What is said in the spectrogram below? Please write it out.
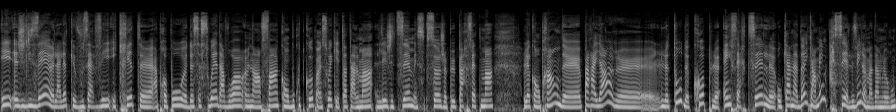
Et euh, je lisais euh, la lettre que vous avez écrite euh, à propos de ce souhait d'avoir un enfant qu'ont beaucoup de couples, un souhait qui est totalement légitime. Et ça, je peux parfaitement le comprendre. Euh, par ailleurs, euh, le taux de couples infertiles au Canada est quand même assez élevé, là, Madame Leroux.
